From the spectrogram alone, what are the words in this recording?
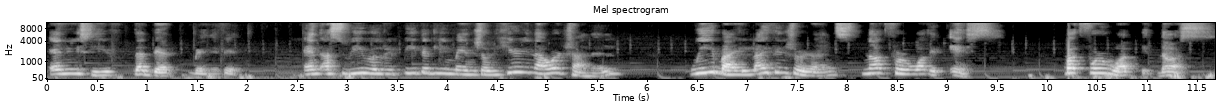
and receive the death benefit. And as we will repeatedly mention here in our channel, we buy life insurance not for what it is, but for what it does.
